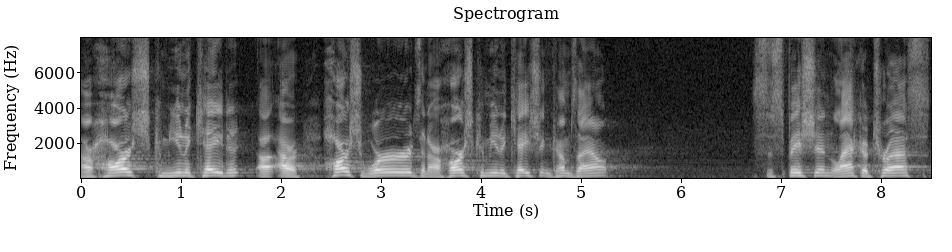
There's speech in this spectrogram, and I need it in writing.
our harsh communicated, uh, our harsh words and our harsh communication comes out. Suspicion, lack of trust,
